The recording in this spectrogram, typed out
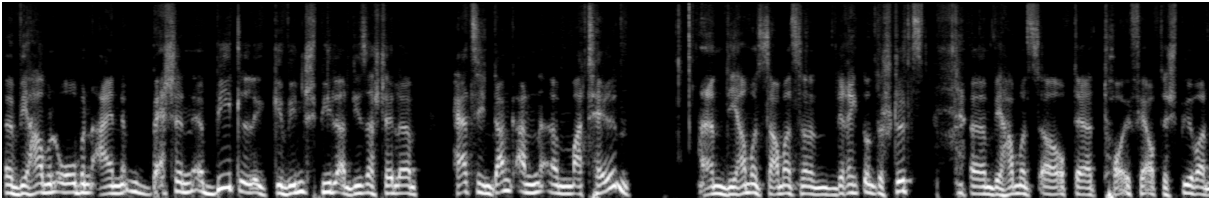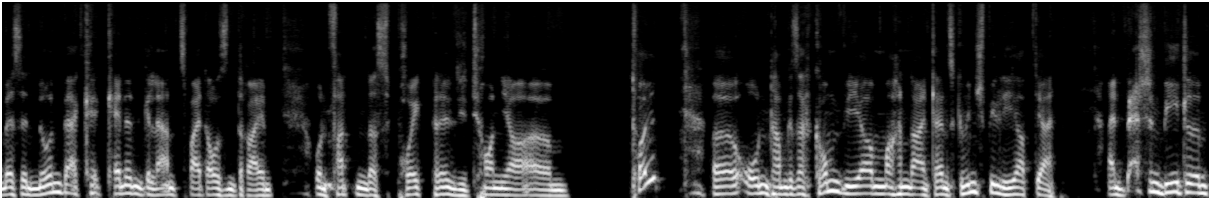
Wir haben oben ein Bashen Beetle Gewinnspiel an dieser Stelle. Herzlichen Dank an Mattel ähm, die haben uns damals äh, direkt unterstützt. Ähm, wir haben uns äh, auf der Toy Fair, auf der Spielwarenmesse Nürnberg kennengelernt 2003 und fanden das Projekt Planetonia ähm, toll äh, und haben gesagt, komm, wir machen da ein kleines Gewinnspiel. Hier habt ihr ein, Bashen Beetle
